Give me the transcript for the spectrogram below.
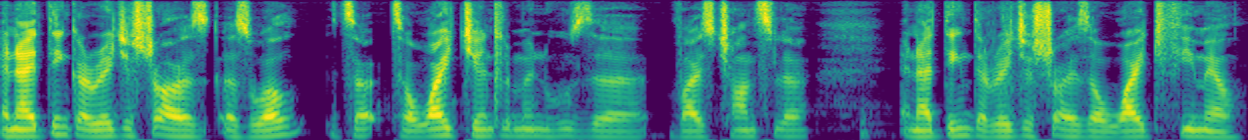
and I think a registrar as, as well. It's a, it's a white gentleman who's the vice chancellor, and I think the registrar is a white female.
